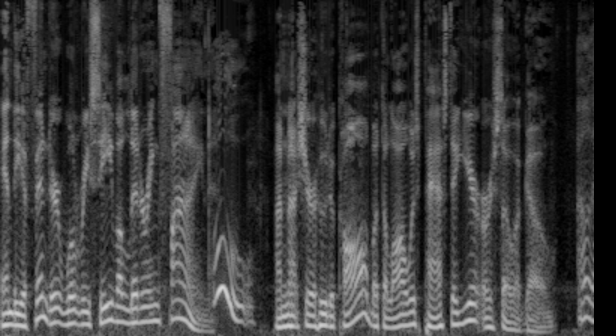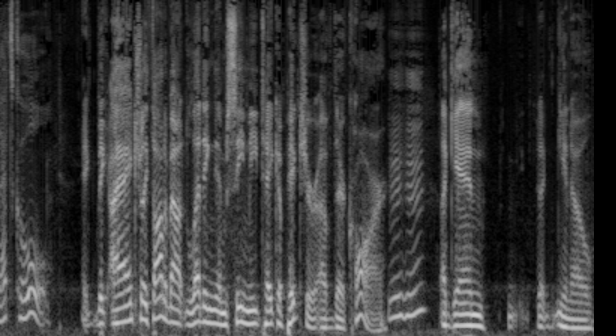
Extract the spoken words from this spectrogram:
and the offender will receive a littering fine. Ooh. I'm not sure who to call, but the law was passed a year or so ago. Oh, that's cool. I actually thought about letting them see me take a picture of their car. Mm-hmm. Again, you know,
